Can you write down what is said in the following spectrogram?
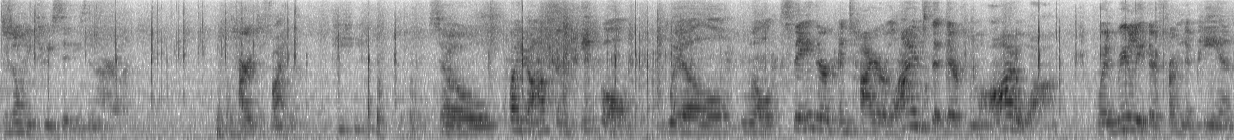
There's only three cities in Ireland. Hard to find them. So quite often people will, will say their entire lives that they're from Ottawa, when really they're from Nepean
